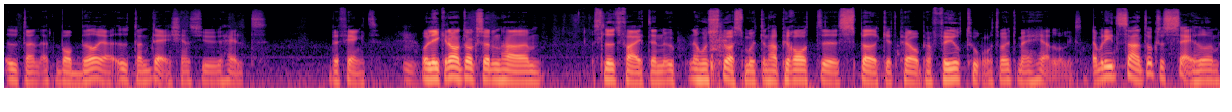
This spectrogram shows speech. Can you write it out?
Utan att bara börja utan det känns ju helt befängt. Mm. Och likadant också den här mm, slutfighten upp, när hon slåss mot den här piratspöket på, på fyrtornet var inte med heller. Liksom. Ja, men det är intressant också att se hur en,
